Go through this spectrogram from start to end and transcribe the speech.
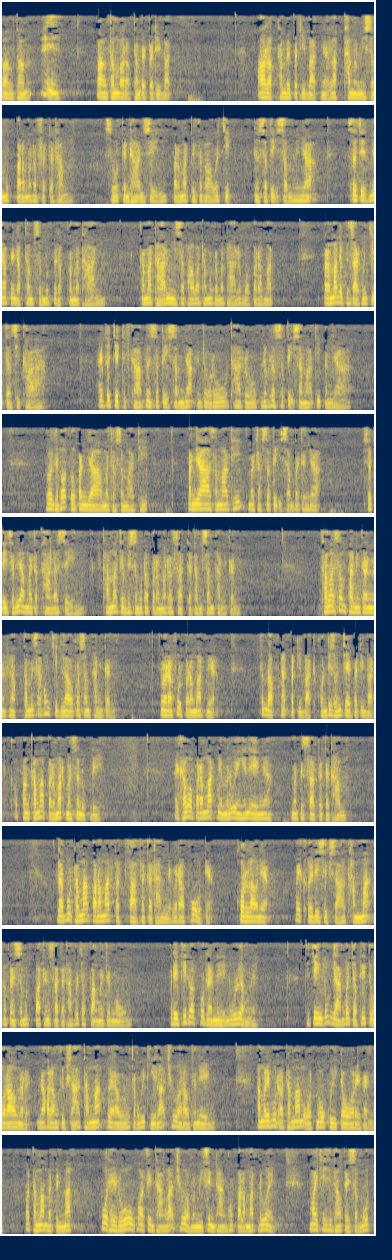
ฟังธรรมฟังธรรมเอาหลักธรรมไปปฏิบัติ เอาหลักธรรมไปปฏิบัติเนี่ย หลักธรรมมันมีสมุติปรมัตสัจธรรม สมุติเป็นทานศีล ปรมัตเป็นสภาวะจิตเป็นสติสัมปญะสติสัมปญะเป็นหลักธรรมสมุติเป็นหลักกรรมฐาน กรรมฐานมีสภาวะธรรมกรรมฐานแล้วบอกปรมัตปรมัตเป็นศาสตร์ของจิตตสิกขา อ้ตัวจิตติดขาเป็นสติสัมยาเป็นตัวรู้ธาตุรู้เป็นเรื่องสติสมาธิปัญญา โดยเฉพาะตัวปัญญามาจากสมาธิ ปัญญาสมาธิมาจากสติสัมปชัญญะ สติสัมยามาจากทานและศีลธรรมะจึงเป็นสมุติปรมัตสัจจะทำสัมพันธ์กันธรรมะสัมพันธ์กันหลักธรรมชาติของจิตเราก็สัมพันธ์กันเวลาพูดปรมัตเนี่ยสำหรับนักปฏิบัติคนที่สนใจปฏิบัติ ก็ฟังธรรมะปรมัตมันสนุกดี ไอ้คำว่าปรมัตเนี่ยมันรู้เองเห็นเองนะมันเป็นศาสตร์ตธรรมเราพูดธรรมะปรมัตศาสตร์ตธรรมเนี่ยเวลาพูดเนี่ย คนเราเนี่ยไม่เคยได้ศึกษาธรรมะตั้งแต่สมุติปัถึงสัจธรรมก็จะฟังแล้วจะงงประเด็นคิดว่าพูดอะไรไม่เห็นรู้เรื่องเลยที่จริงทุกอย่างก็จบที่ตัวเราเนั่นแหละเรากำลังศึกษาธรรมะเพื่อเรารู้จักวิธีละชั่วเราตนเองเราไม่ได้พูดเอาธรรมะมาอดโมกุยโตอะไรกัน เพราะธรรมะมันเป็นมรรค พูดให้รู้ว่าเส้นทางละชั่วมันมีเส้นทางของปรมัตด้วย ไม่ใช่เส้นทางแต่สมมติ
